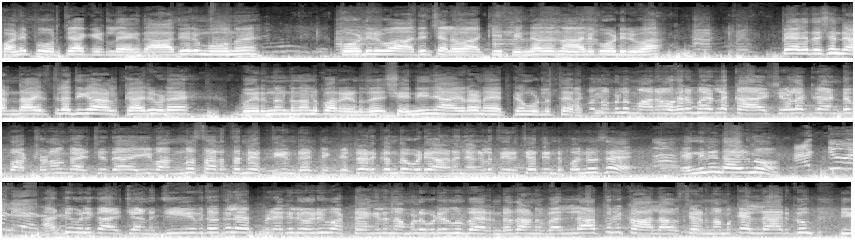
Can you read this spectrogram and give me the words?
പണി പൂർത്തിയാക്കിയിട്ടുള്ളത് ഏകദേശം ആദ്യം ഒരു മൂന്ന് കോടി രൂപ ആദ്യം ചിലവാക്കി പിന്നെ അത് നാല് കോടി രൂപ. ഇപ്പം ഏകദേശം രണ്ടായിരത്തിലധികം ആൾക്കാർ ഇവിടെ വരുന്നുണ്ടെന്നാണ് പറയുന്നത് ശനി ഞായറാണ് ഏറ്റവും കൂടുതൽ തിരക്ക്. നമ്മൾ മനോഹരമായിട്ടുള്ള കാഴ്ചകളൊക്കെ കണ്ട് ഭക്ഷണവും കഴിച്ചത് ഈ വന്ന സ്ഥലത്ത് തന്നെ എത്തിയിട്ടുണ്ട്. ടിക്കറ്റ് എടുക്കുന്നത് ഇവിടെയാണ്. ഞങ്ങൾ തിരിച്ചെത്തിയിട്ടുണ്ട്. പൊന്നൂസേ എങ്ങനെയുണ്ടായിരുന്നു? അടിപൊളിയാണ് അടിപൊളി കാഴ്ചയാണ്. ജീവിതത്തിൽ എപ്പോഴെങ്കിലും ഒരു വട്ടമെങ്കിലും നമ്മൾ ഇവിടെ ഒന്ന് വരേണ്ടതാണ്. വല്ലാത്തൊരു കാലാവസ്ഥയാണ്. നമുക്ക് എല്ലാവർക്കും ഈ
